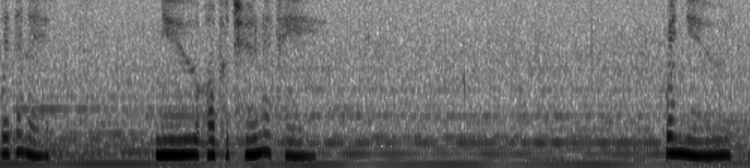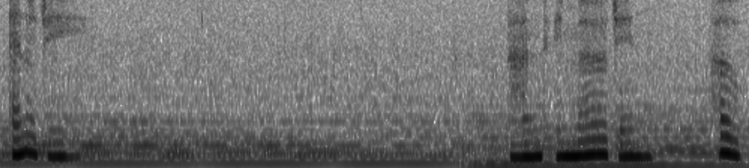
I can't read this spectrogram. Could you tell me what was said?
Within it new opportunity, renewed energy. And emerging hope.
